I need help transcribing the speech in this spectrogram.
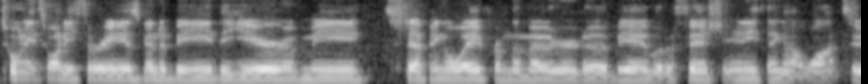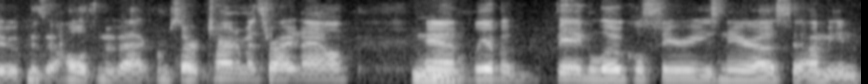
2023 is going to be the year of me stepping away from the motor to be able to fish anything I want to because it holds me back from certain tournaments right now. Mm-hmm. And we have a big local series near us. I mean,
